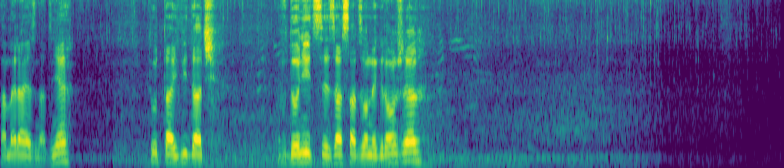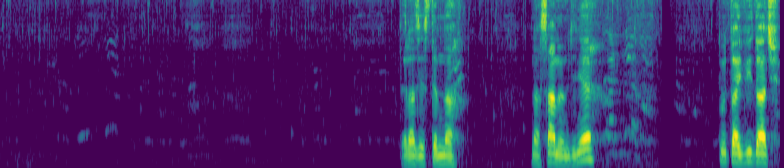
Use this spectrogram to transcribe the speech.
Kamera jest na dnie. Tutaj widać w donicy zasadzony grążel. Teraz jestem na, na samym dnie. Tutaj widać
